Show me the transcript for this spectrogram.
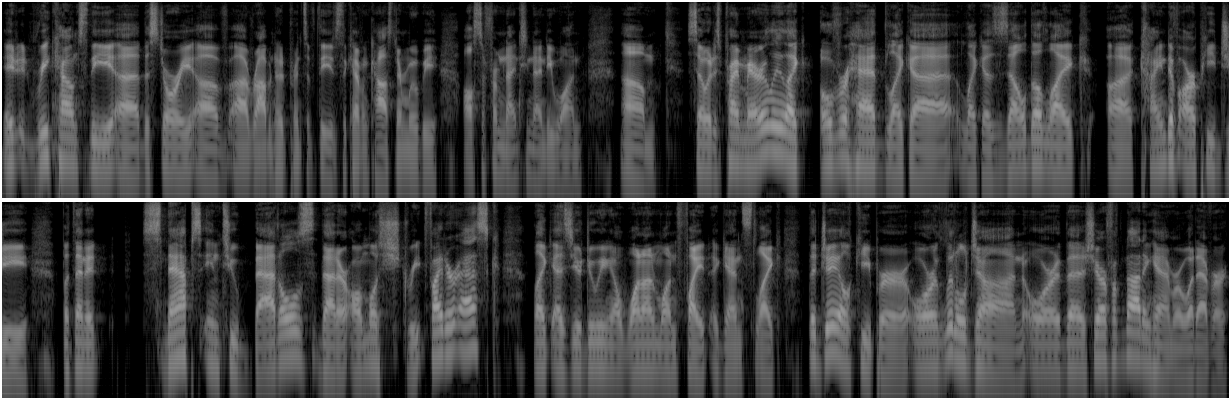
It, it recounts the uh, the story of uh, Robin Hood, Prince of Thieves, the Kevin Costner movie, also from 1991. Um, so it is primarily like overhead, like a like a Zelda like uh, kind of RPG, but then it snaps into battles that are almost Street Fighter esque, like as you're doing a one on one fight against like the jail keeper or Little John or the Sheriff of Nottingham or whatever.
